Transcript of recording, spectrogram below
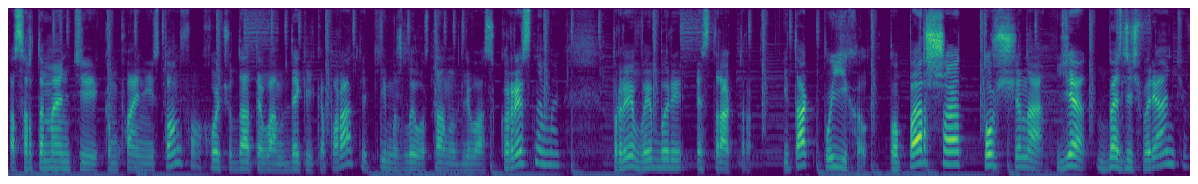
асортименті компанії Stonfo хочу дати вам декілька порад, які можливо стануть для вас корисними при виборі екстрактора. І так, поїхали. По-перше, товщина. Є безліч варіантів,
